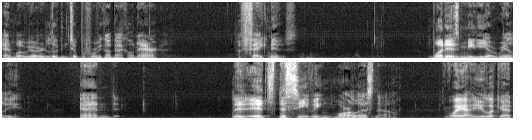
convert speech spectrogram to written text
and what we were alluding to before we got back on air, fake news. what is media really, and it, it's deceiving more or less now. Well, yeah, you look at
